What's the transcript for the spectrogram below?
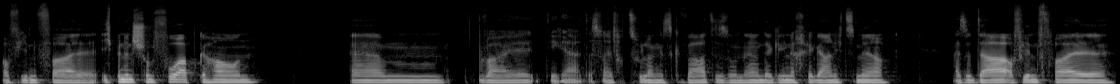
Auf jeden Fall. Ich bin dann schon vorabgehauen. Ähm, weil, Digga, das war einfach zu langes Gewarte, so, ne? Und da ging nachher gar nichts mehr. Also da auf jeden Fall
